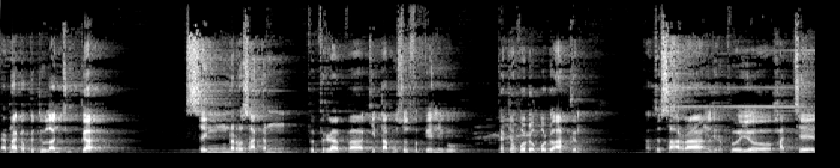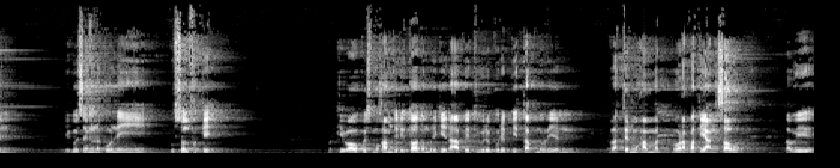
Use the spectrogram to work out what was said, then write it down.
Karena kebetulan juga sing nerusaken beberapa kitab usul fikih niku gadah pondok-pondok ageng. Ada Sarang, Lirboyo, Hajen. Iku sing nekuni usul fikih. Mergi wau Gus Muhammad cerita teng mriki nek ape diurip-urip kitab Nurien Raden Muhammad ora pati angsal. Tapi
